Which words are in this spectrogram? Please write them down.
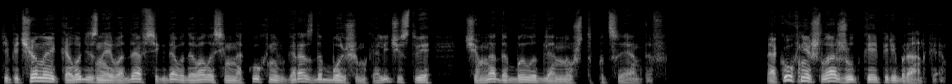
Кипяченая колодезная вода всегда выдавалась им на кухне в гораздо большем количестве, чем надо было для нужд пациентов. На кухне шла жуткая перебранка.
